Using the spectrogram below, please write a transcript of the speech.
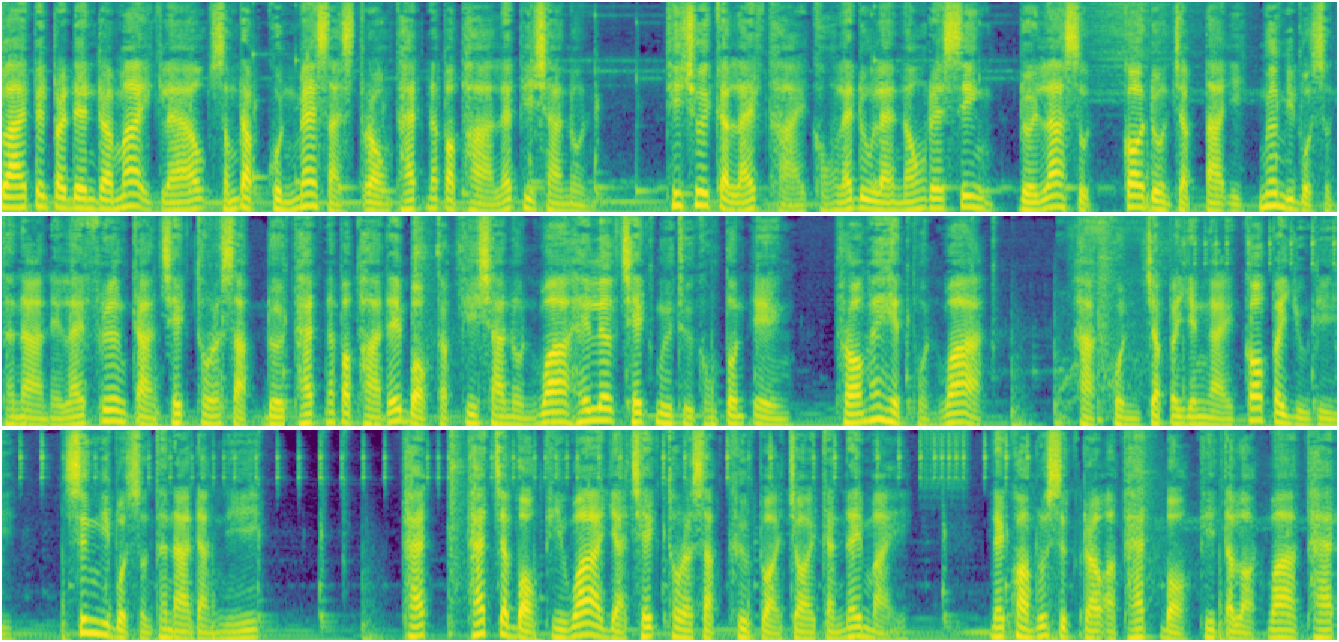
กลายเป็นประเด็นดราม่าอีกแล้วสำหรับคุณแม่สายสตรองแพทนปภาและพีชานนท์ที่ช่วยกันไลฟ์ขายของและดูแลน้องเรซซิ่ง โดยล่าสุดก็โดนจับตาอีกเมื่อมีบทสนทนาในไลฟ์เรื่องการเช็คโทรศัพท์โดยแพทนปภาได้บอกกับพีชานนท์ว่าให้เลิกเช็คมือถือของตนเอง พร้อมให้เหตุผลว่า หากคนจะไปยังไงก็ไปอยู่ดี ซึ่งมีบทสนทนาดังนี้ แพท แพทจะบอกพีว่าอย่าเช็คโทรศัพท์คือปล่อยจอยกันได้ไหม ในความรู้สึกเราอะแพทบอกพีตลอดว่าแพท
